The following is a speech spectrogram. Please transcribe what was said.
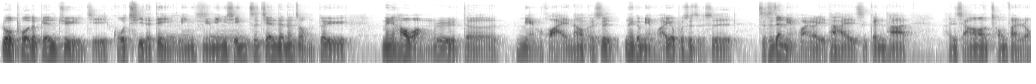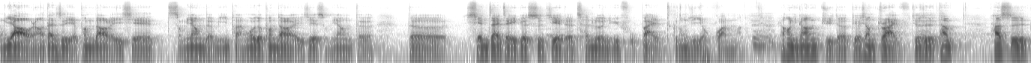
落魄的编剧以及过气的电影明女明星之间的那种对于美好往日的缅怀，然后可是那个缅怀又不是只是。只是在缅怀而已，他还是跟他很想要重返荣耀，然后但是也碰到了一些什么样的谜团，或者碰到了一些什么样的的现在这一个世界的沉沦与腐败这个东西有关嘛？嗯。然后你刚刚举的，比如像 Drive，就是他他、嗯、是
